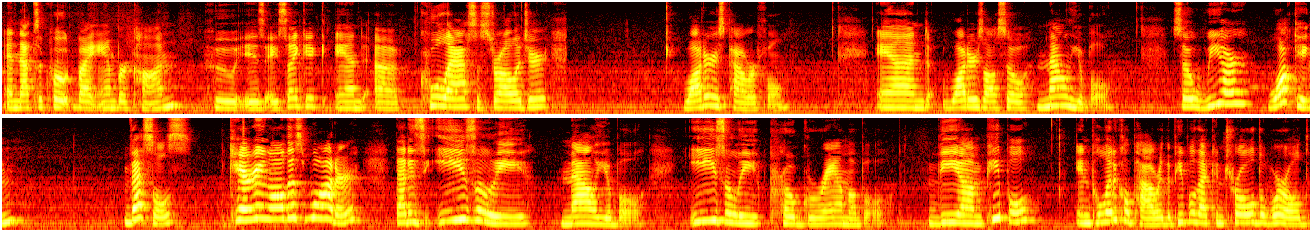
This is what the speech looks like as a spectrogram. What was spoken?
And that's a quote by Amber Khan, who is a psychic and a cool ass astrologer. Water is powerful, and water is also malleable. So we are walking vessels carrying all this water that is easily malleable easily programmable. The um, people in political power, the people that control the world,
